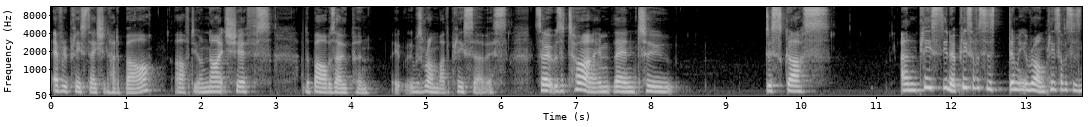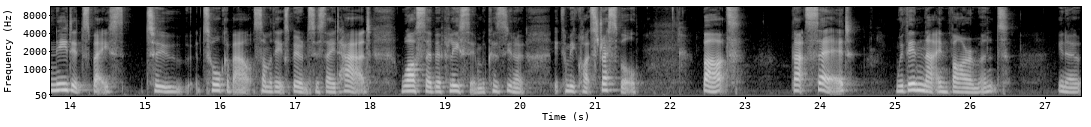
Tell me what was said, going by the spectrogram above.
Every police station had a bar. After your night shifts, the bar was open. It, it was run by the police service. So it was a time then to discuss and police, you know, police officers, don't get me wrong, police officers needed space to talk about some of the experiences they'd had whilst they were policing because, you know, it can be quite stressful. But that said, within that environment, you know,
